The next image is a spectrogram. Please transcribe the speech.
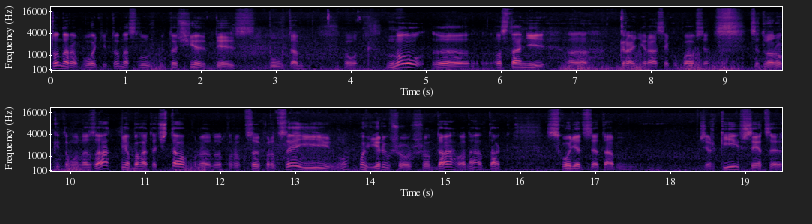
то на роботі, то на службі, то ще десь був там. От. Ну, е, е, крайній раз я купався це два роки тому назад. Я багато читав про, про, це, про це і ну, повірив, що, що да, вона так сходяться там зірки, все це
